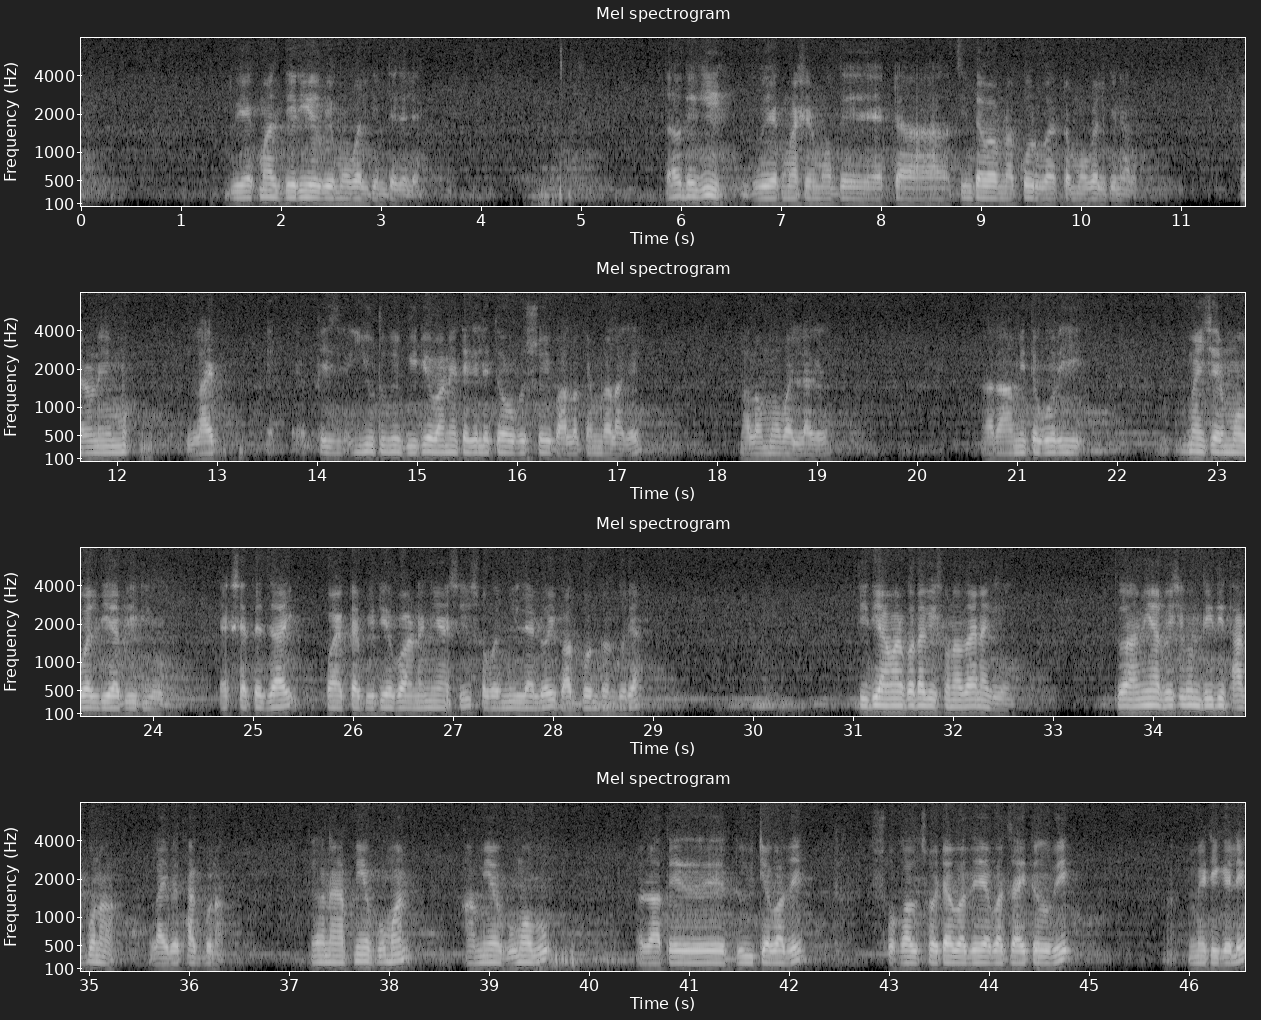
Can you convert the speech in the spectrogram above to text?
দুই এক মাস দেরি হবে মোবাইল কিনতে গেলে। তাও দেখি দুই, এক মাসের মধ্যে একটা চিন্তা ভাবনা করব একটা মোবাইল কেনার। কারণ এই লাইভ ইউটিউবে ভিডিও বানাতে গেলে তো অবশ্যই ভালো ক্যামেরা লাগে, ভালো মোবাইল লাগে। আর আমি তো করি মাইসের মোবাইল দিয়া ভিডিও একসাথে যাই, কয়েকটা ভিডিও বানিয়ে নিয়ে আসি, সবাই মিলে লই ভাগ বন্ধন করে দিদি, আমার কথা কি শোনা যায় নাকি? তো আমি আর বেশিক্ষণ দিদি থাকব না। লাইভে থাকব না। কারণ আপনিও ঘুমান, আমিও ঘুমাবো। রাতে দুইটা বাজে, সকাল ছয়টা বাজে, আবার যাইতে হবে মেডিকেলে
